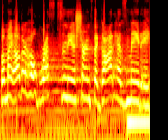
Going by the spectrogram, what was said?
But my other hope rests in the assurance that God has made a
